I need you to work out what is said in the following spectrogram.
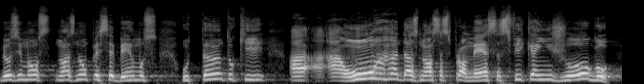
Meus irmãos, nós não percebemos o tanto que a, a honra das nossas promessas fica em jogo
